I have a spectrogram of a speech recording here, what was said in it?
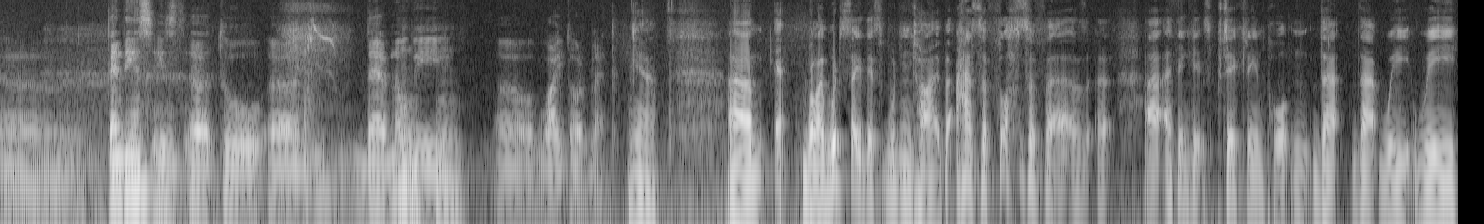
uh, tendency is uh, to uh, there no mm, be mm. white or black. Yeah. Um, well, I would say this, wouldn't I? But as a philosopher, uh, uh, I think it's particularly important that that we we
